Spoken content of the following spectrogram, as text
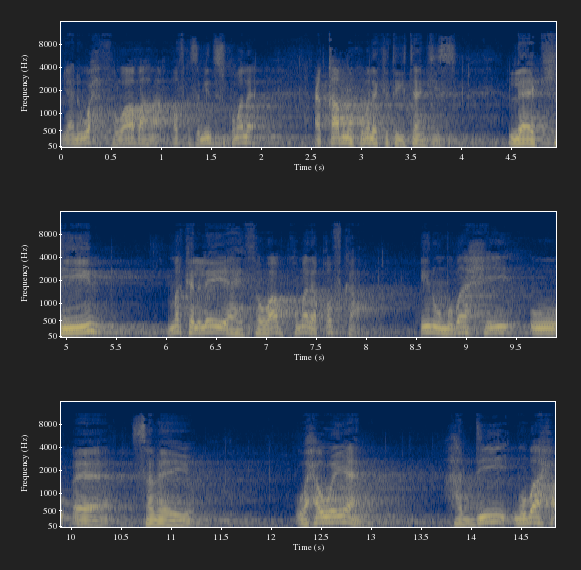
yani wax hawaabana qofka samayntiisa kuma leh ciqaabna kuma leh ka tegitaankiisa laakiin marka la leeyahay hawaab kuma leh qofka inuu mubaaxii uu sameeyo. waxa weeyaan haddii mubaaxa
